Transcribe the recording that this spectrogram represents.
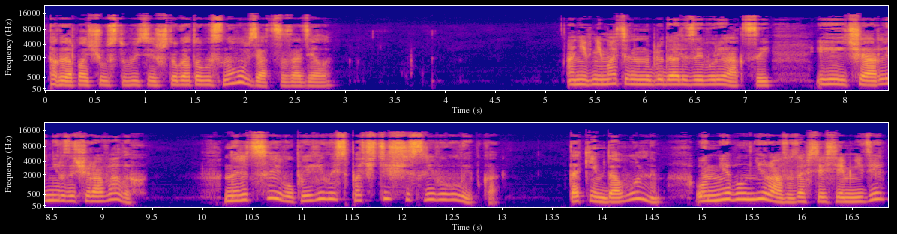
когда почувствуете, что готовы снова взяться за дело. Они внимательно наблюдали за его реакцией, и Чарли не разочаровал их. На лице его появилась почти счастливая улыбка. Таким довольным он не был ни разу за все семь недель,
